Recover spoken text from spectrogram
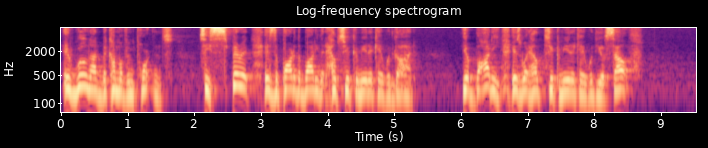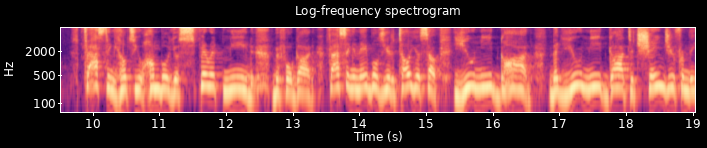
it will not become of importance. See, spirit is the part of the body that helps you communicate with God. Your body is what helps you communicate with yourself. Fasting helps you humble your spirit need before God. Fasting enables you to tell yourself you need God, that you need God to change you from the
